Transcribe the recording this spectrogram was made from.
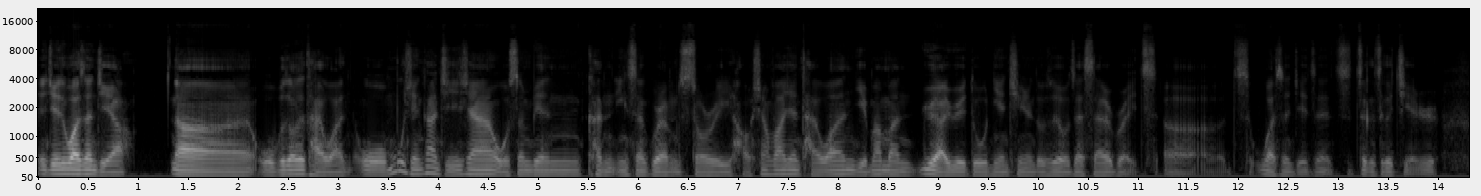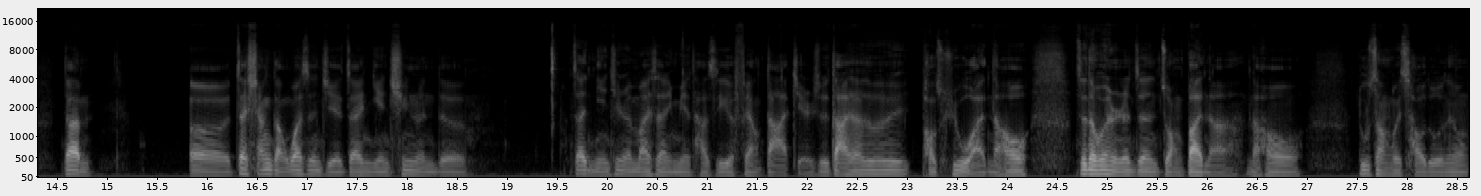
今天是万圣节啊。那我不知道在台湾，我目前看，其实现在我身边看 Instagram Story，好像发现台湾也慢慢越来越多年轻人都是有在 celebrate 呃万圣节这这个这个节日，但呃在香港万圣节在年轻人的在年轻人 m i n 里面，它是一个非常大的节日，就是大家都会跑出去玩，然后真的会很认真的装扮啊，然后。路上会超多那种，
